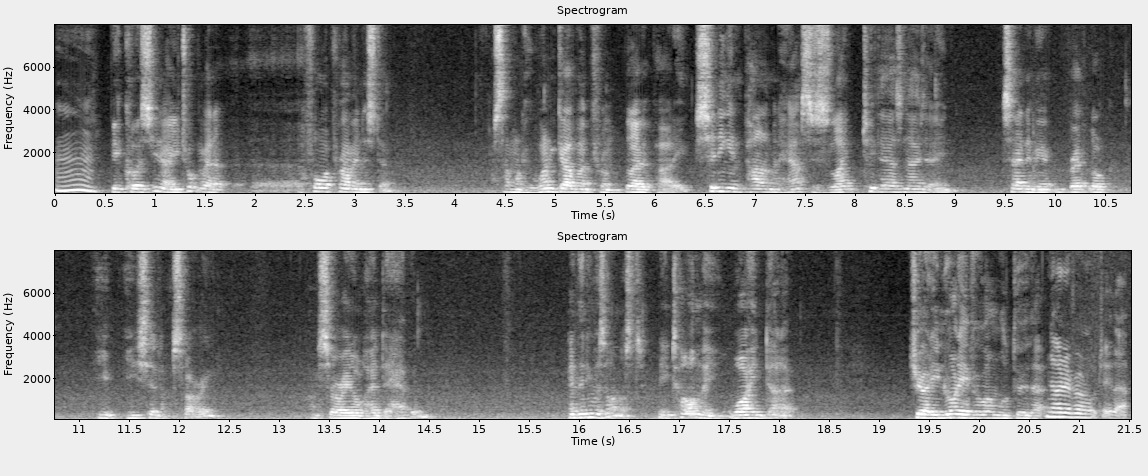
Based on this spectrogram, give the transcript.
Mm. because you know you're talking about a, a former prime minister, someone who won government from the Labor Party, sitting in Parliament House. This is late 2018, saying to me, Brett, look, he, he said, I'm sorry, I'm sorry it all had to happen, and then he was honest. And he told me why he'd done it. Jodi, not everyone will do that. Not everyone will do that.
